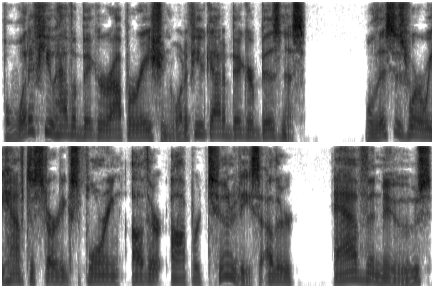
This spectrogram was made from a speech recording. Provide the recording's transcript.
But what if you have a bigger operation? What if you got a bigger business? Well, this is where we have to start exploring other opportunities, other avenues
